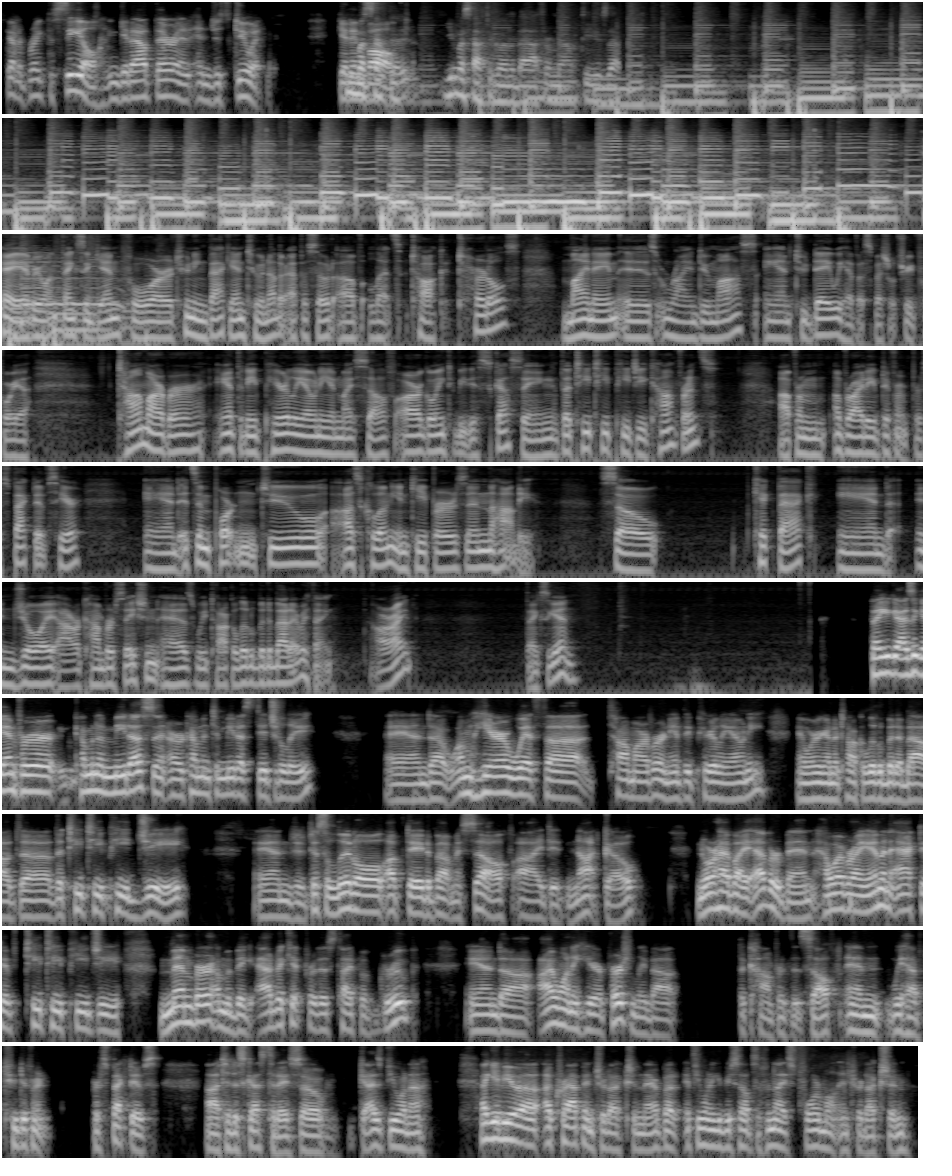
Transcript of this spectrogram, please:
just got to break the seal and get out there and, and just do it. Get you involved. Must to, you must have to go to the bathroom now to use that. Hey everyone, thanks again for tuning back into another episode of Let's Talk Turtles. My name is Ryan Dumas, and today we have a special treat for you. Tom Arbor, Anthony Pierleone, and myself are going to be discussing the TTPG conference uh, from a variety of different perspectives here. And it's important to us Chelonian keepers in the hobby. So kick back and enjoy our conversation as we talk a little bit about everything. All right? Thanks again. Thank you guys again for coming to meet us or coming to meet us digitally. And uh, I'm here with uh, Tom Arbor and Anthony Pierleone, and we're going to talk a little bit about uh, the TTPG. And just a little update about myself I did not go nor have I ever been. However, I am an active TTPG member. I'm a big advocate for this type of group. And uh, I want to hear personally about the conference itself. And we have two different perspectives uh, to discuss today. So, guys, if you want to, I give you a, a, crap introduction there, but if you want to give yourselves a nice formal introduction,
